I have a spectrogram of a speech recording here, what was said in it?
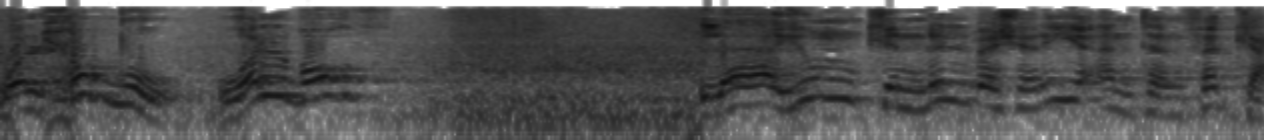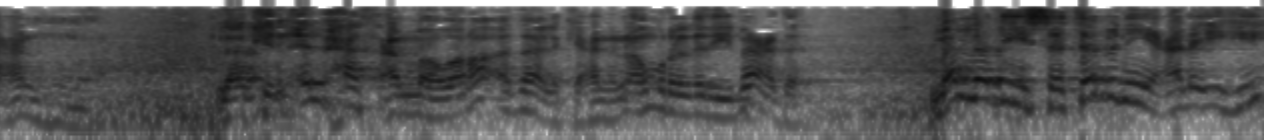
والحب والبغض لا يمكن للبشرية أن تنفك عنهما. لكن ابحث عما وراء ذلك عن الأمر الذي بعده. ما الذي ستبني عليه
